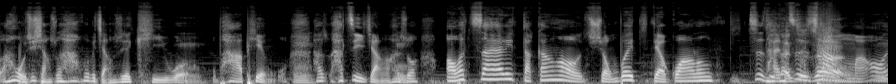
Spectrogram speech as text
然后我就想说他会不会讲出一些 key word，、嗯、我怕他骗我。嗯、他他自己讲，他说、嗯、哦，我在你打刚好熊不会掉光龙自弹自唱嘛，哦，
